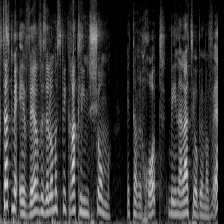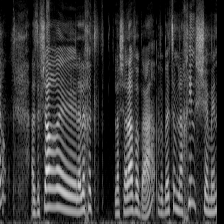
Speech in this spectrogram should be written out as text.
קצת מעבר, וזה לא מספיק רק לנשום את הריחות, באינהלציה או במבער, אז אפשר אה, ללכת לשלב הבא, ובעצם להכין שמן,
